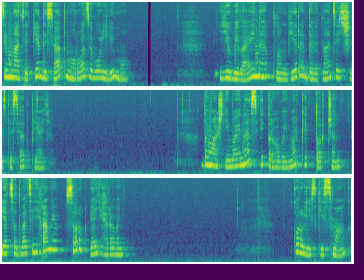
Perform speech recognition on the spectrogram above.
Сімнадцять п'ятдесят морозиво лімо. Ювілейне пломбіри 1965. Домашній майонез від торгової марки Торчин 520 грамів 45 гривень. Королівський смак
